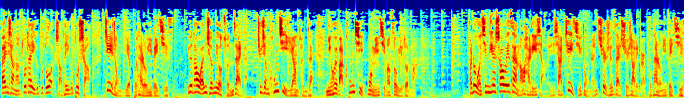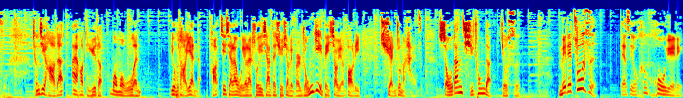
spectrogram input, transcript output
班上呢多他一个不多，少他一个不少，这种也不太容易被欺负，因为他完全没有存在感，就像空气一样存在。你会把空气莫名其妙揍一顿吗？反正我今天稍微在脑海里想了一下，这几种人确实在学校里边不太容易被欺负。成绩好的、爱好体育的、默默无闻又不讨厌的。好，接下来我又来说一下在学校里边容易被校园暴力选中的孩子。首当其冲的就是没得组织，但是又很活跃的。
